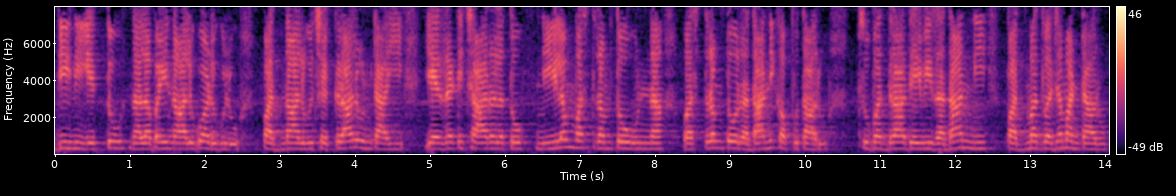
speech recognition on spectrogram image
దీని ఎత్తు నలభై నాలుగు అడుగులు. పద్నాలుగు చక్రాలు ఉంటాయి. ఎర్రటి చారలతో నీలం వస్త్రంతో ఉన్న వస్త్రంతో రథాన్ని కప్పుతారు. సుభద్రాదేవి రథాన్ని పద్మధ్వజం అంటారు.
